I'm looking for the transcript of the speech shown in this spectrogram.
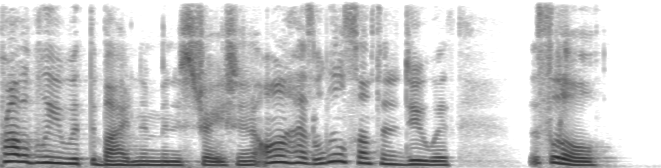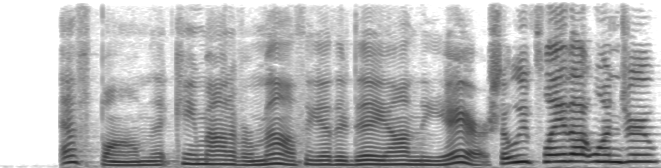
probably with the Biden administration. It all has a little something to do with this little F bomb that came out of her mouth the other day on the air. Shall we play that one, Drew?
